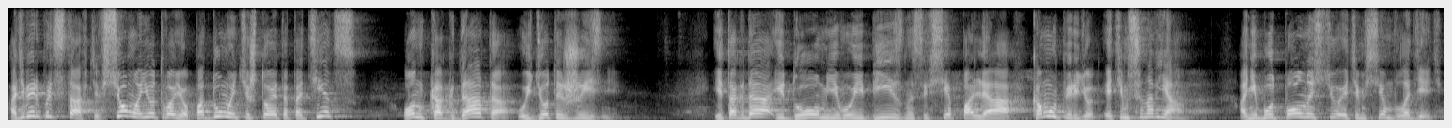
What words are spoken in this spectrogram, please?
а теперь представьте, все мое твое. Подумайте, что этот отец, он когда-то уйдет из жизни. И тогда и дом его, и бизнес, и все поля. Кому перейдет? Этим сыновьям. Они будут полностью этим всем владеть.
